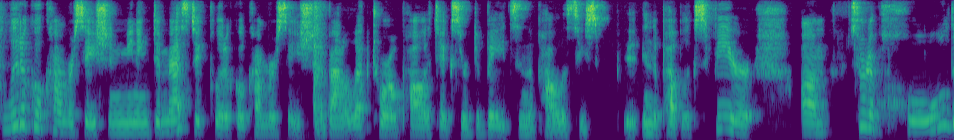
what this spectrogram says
political conversation, meaning domestic political conversation about electoral politics or debates in the policies in the public sphere, um, sort of hold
